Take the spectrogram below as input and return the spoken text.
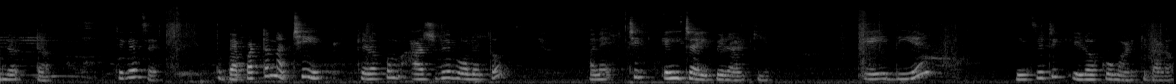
ইনারটা। ঠিক আছে? তো ব্যাপারটা না ঠিক কীরকম আসবে বলো তো? মানে ঠিক এই টাইপের আর কি। এই দিয়ে নিচে ঠিক এরকম আর কি, দাঁড়াও।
